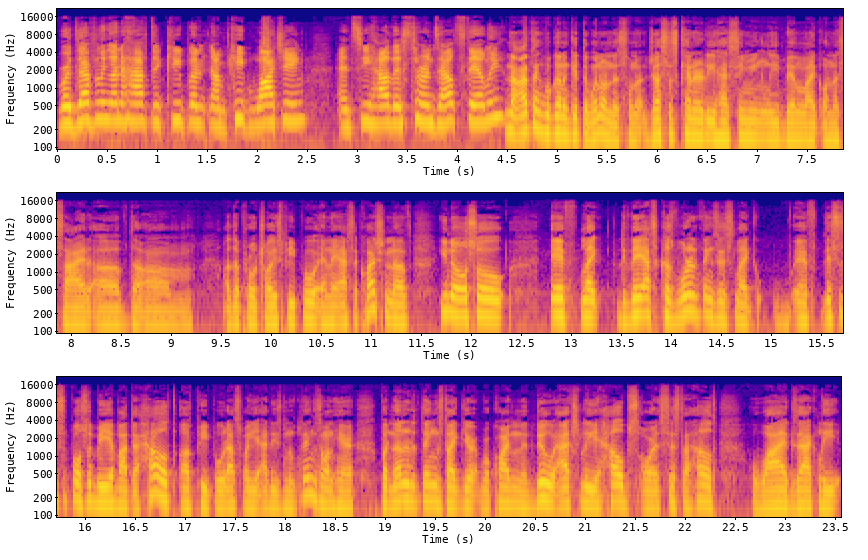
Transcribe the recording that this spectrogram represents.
we're definitely going to have to keep um, keep watching and see how this turns out, Stanley. No, I think we're going to get the win on this one. Justice Kennedy has seemingly been like on the side of the um of the pro-choice people, and they asked a question of, you know, so if like they ask because one of the things is like if this is supposed to be about the health of people that's why you add these new things on here but none of the things like you're requiring them to do actually helps or assists the health why exactly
